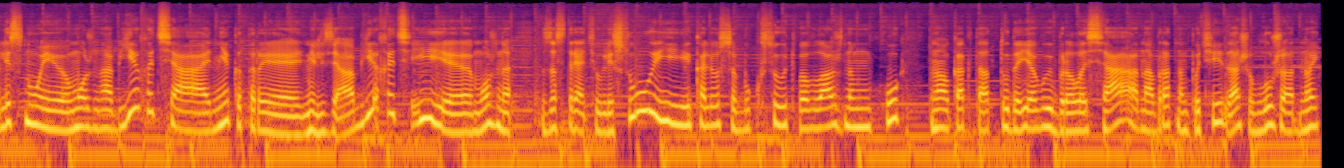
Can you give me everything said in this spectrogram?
лесной можно объехать, а некоторые нельзя объехать, и можно застрять в лесу, и колеса буксуют во влажном мху, но как-то оттуда я выбралась, а на обратном пути даже в луже одной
